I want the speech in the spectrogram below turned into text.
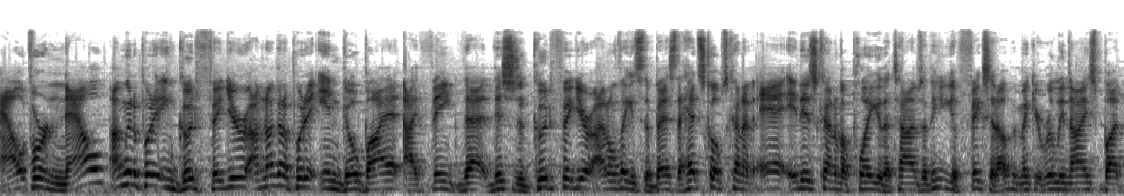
out. For now, I'm going to put it in good figure. I'm not going to put it in go buy it. I think that this is a good figure. I don't think it's the best. The head sculpt's kind of eh. It is kind of a plague of the times. I think you can fix it up and make it really nice, but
